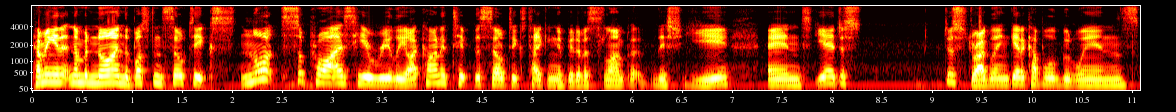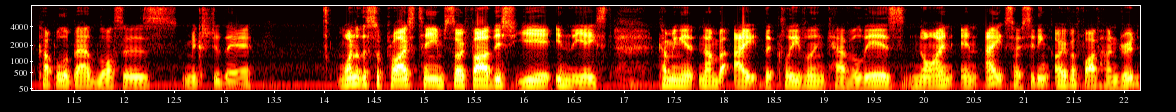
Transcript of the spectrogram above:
Coming in at number nine, the Boston Celtics. Not surprised here, really. I kind of tipped the Celtics taking a bit of a slump this year. And yeah, just just struggling. Get a couple of good wins, couple of bad losses, mixture there. One of the surprise teams so far this year in the East, coming in at number eight, the Cleveland Cavaliers, nine and eight, so sitting over 500.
